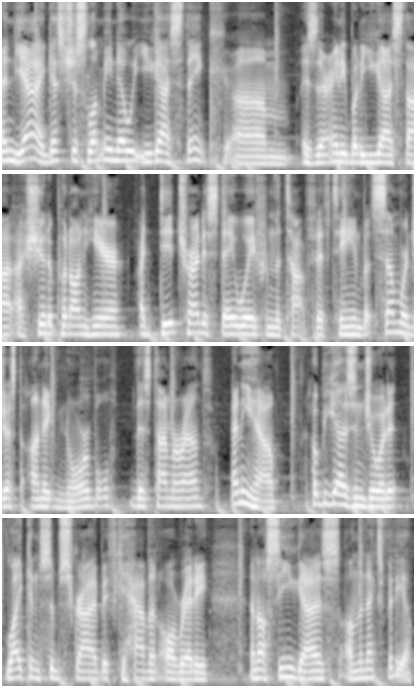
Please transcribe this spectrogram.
And yeah, I guess just let me know what you guys think. Um, is there anybody you guys thought I should have put on here? I did try to stay away from the top 15, but some were just unignorable this time around. Anyhow, hope you guys enjoyed it. Like and subscribe if you haven't already, and I'll see you guys on the next video.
